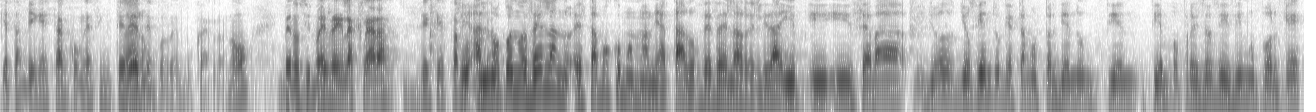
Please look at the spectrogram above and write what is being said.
que también están con ese interés Claro. de poder buscarlo, ¿no? Pero si no hay reglas claras, ¿de qué estamos Sí, al hablando? no conocerla no- estamos como maniatados, esa es la realidad. Y, y- y se va, yo, yo siento que estamos perdiendo un tiempo preciosísimo porque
